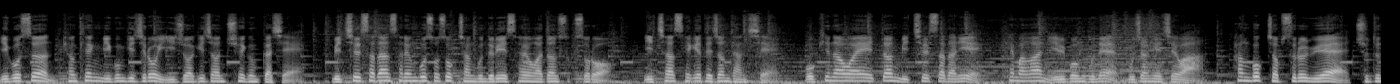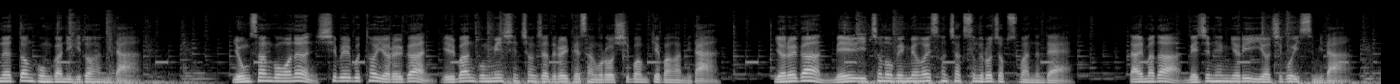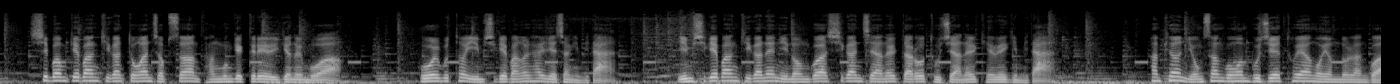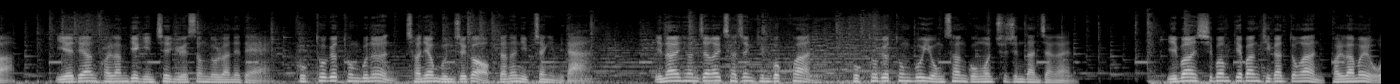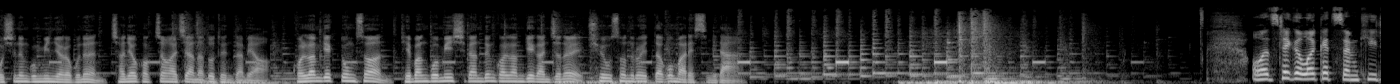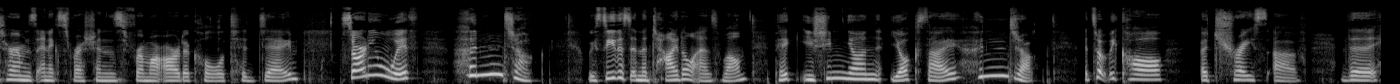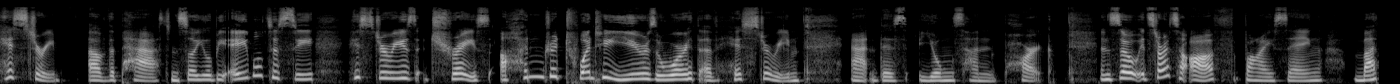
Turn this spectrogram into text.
이곳은 평택 미군 기지로 이주하기 전 최근까지 미칠사단 사령부 소속 장군들이 사용하던 숙소로 2차 세계대전 당시 오키나와에 있던 미칠사단이 해망한 일본군의 무장해제와 항복 접수를 위해 주둔했던 공간이기도 합니다. 용산공원은 10일부터 열흘간 일반 국민 신청자들을 대상으로 시범 개방합니다. 열흘간 매일 2,500명을 선착순으로 접수받는데 날마다 매진 행렬이 이어지고 있습니다. 시범 개방 기간 동안 접수한 방문객들의 의견을 모아 9월부터 임시 개방을 할 예정입니다. 임시 개방 기간엔 인원과 시간 제한을 따로 두지 않을 계획입니다. 한편 용산공원 부지의 토양 오염 논란과 이에 대한 관람객 인체 유해성 논란에 대해 국토교통부는 전혀 문제가 없다는 입장입니다. 이날 현장을 찾은 김복환 국토교통부 용산공원 추진단장은 이번 시범 개방 기간 동안 관람을 오시는 국민 여러분은 전혀 걱정하지 않아도 된다며 관람객 동선, 개방 범위 시간 등 관람객 안전을 최우선으로 했다고 말했습니다. Let's take a look at some key terms and expressions from our article today. Starting with 흔적. We see this in the title as well. 120년 역사의 흔적. It's what we call a trace of the history of the past. And so you'll be able to see history's trace, 120 years worth of history at this Yongsan Park. And so it starts off by saying 맞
